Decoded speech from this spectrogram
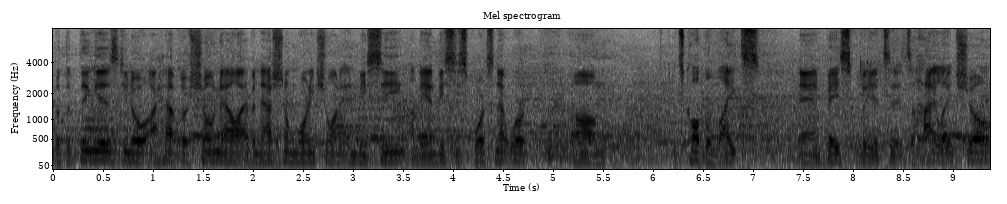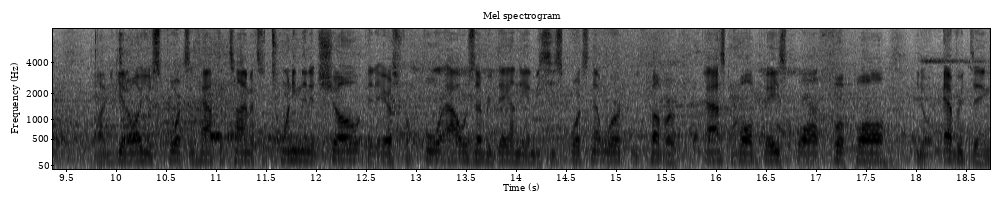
but the thing is, you know, I have a show now. I have a national morning show on NBC, on the NBC Sports Network. Um, it's called The Lights, and basically it's a, it's a highlight show. Uh, you get all your sports in half the time. It's a 20-minute show. It airs for four hours every day on the NBC Sports Network. We cover basketball, baseball, football, you know, everything.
